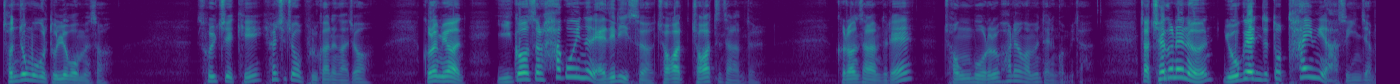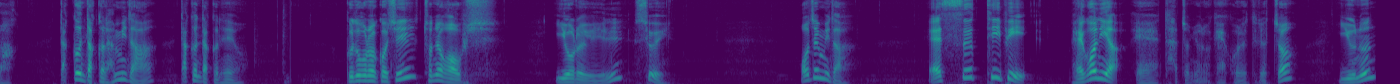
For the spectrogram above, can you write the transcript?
전 종목을 돌려보면서 솔직히 현실적으로 불가능하죠. 그러면 이것을 하고 있는 애들이 있어요. 저, 저 같은 사람들. 그런 사람들의 정보를 활용하면 되는 겁니다. 자, 최근에는 요게 이제 또 타이밍이 나왔어. 이제 막 따끈따끈합니다. 따끈따끈해요. 그도 그럴 것이 저녁 9시 2월 5일 수요일 어제입니다. STP 100원이야. 예, 타점 개 보여드렸죠. 이유는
